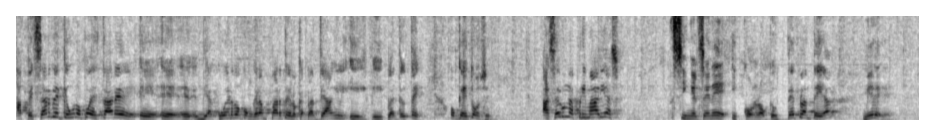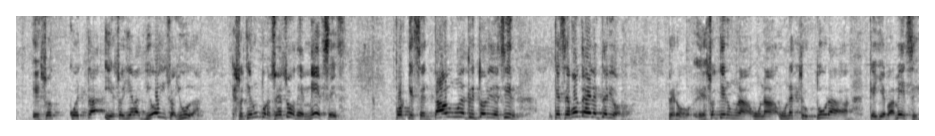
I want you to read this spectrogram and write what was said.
A pesar de que uno puede estar eh, eh, de acuerdo con gran parte de lo que plantean y, y, plantea usted. Ok, entonces, hacer unas primarias sin el CNE y con lo que usted plantea, mire, eso cuesta y eso lleva Dios y su ayuda. Eso tiene un proceso de meses. Porque sentado en un escritorio y decir que se vote el exterior, pero eso tiene una, estructura que lleva meses.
